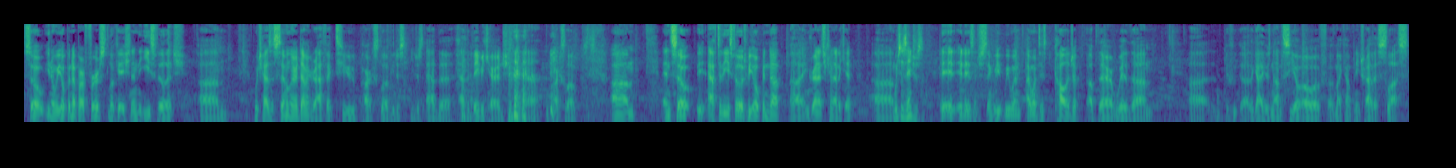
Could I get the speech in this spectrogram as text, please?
so you know, we opened up our first location in the East Village, um, which has a similar demographic to Park Slope. You just you just add the add the baby carriage in, uh, in Park Slope. Um, and so after the East Village, we opened up uh, in Greenwich, Connecticut, um, Which is interesting. It, it, it is interesting. We, we went. I went to college up up there with um, uh, who, uh, the guy who's now the COO of, of my company, Travis Sluss,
